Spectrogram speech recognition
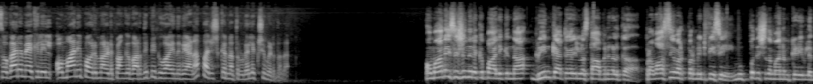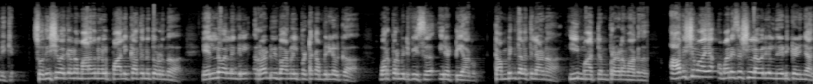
സ്വകാര്യ മേഖലയിൽ ഒമാനി പൗരന്മാരുടെ പങ്ക് വർദ്ധിപ്പിക്കുക എന്നിവയാണ് പരിഷ്കരണത്തിലൂടെ ലക്ഷ്യമിടുന്നത്. ഒമാനൈസേഷൻ നിരക്ക് പാലിക്കുന്ന ഗ്രീൻ കാറ്റഗറിയിലുള്ള സ്ഥാപനങ്ങൾക്ക് പ്രവാസി വർക്ക് പെർമിറ്റ് ഫീസിൽ മുപ്പത് ശതമാനം കിഴിവ് ലഭിക്കും. സ്വദേശിവൽക്കരണ മാനദണ്ഡങ്ങൾ പാലിക്കാത്തതിനെ തുടർന്ന് യെല്ലോ അല്ലെങ്കിൽ റെഡ് വിഭാഗങ്ങളിൽപ്പെട്ട കമ്പനികൾക്ക് വർക്ക് പെർമിറ്റ് ഫീസ് ഇരട്ടിയാകും. കമ്പനി തലത്തിലാണ് ഈ മാറ്റം പ്രകടമാകുന്നത്. ആവശ്യമായ ഒമാനൈസേഷൻ ലെവലുകൾ നേടിക്കഴിഞ്ഞാൽ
